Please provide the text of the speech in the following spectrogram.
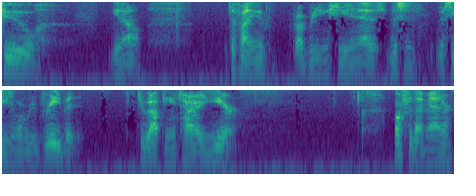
to, you know, defining a breeding season as this is the season where we breed, but throughout the entire year. Or for that matter,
